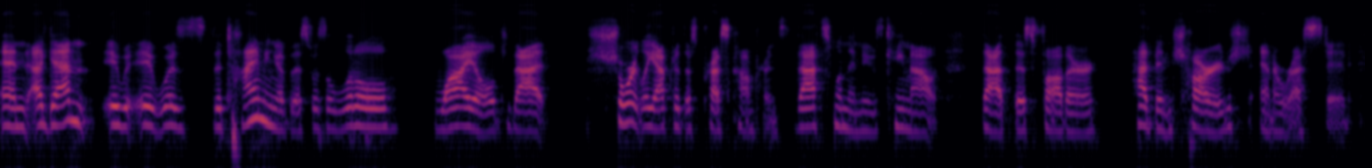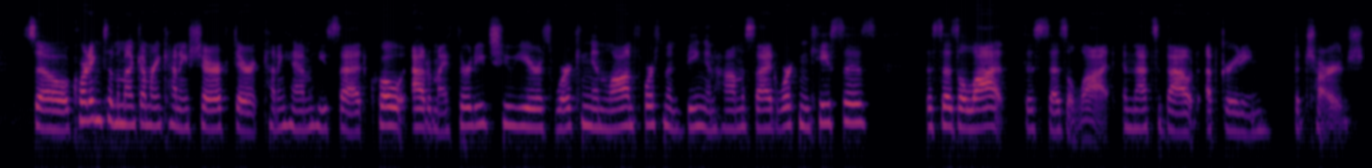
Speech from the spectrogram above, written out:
and again, it, it was the timing of this was a little wild that shortly after this press conference, that's when the news came out that this father had been charged and arrested. So according to the Montgomery County Sheriff Derrick Cunningham, he said, quote, out of my 32 years working in law enforcement, being in homicide, working cases, this says a lot. This says a lot. And that's about upgrading the charge.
